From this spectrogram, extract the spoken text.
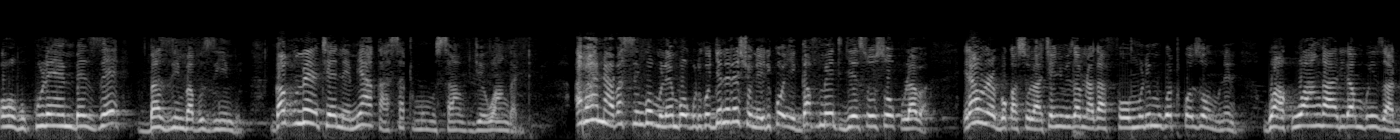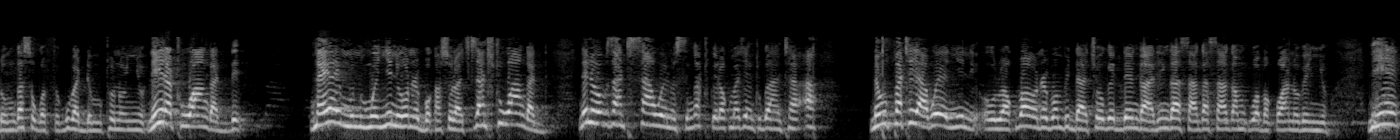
obukulembeze bazimba buzimbe. Gavumenti eno emyaka asatu mu musanvu gyewangadde abaana abasinga omulembe oguliko generation eriko ye gavumenti gyesoose okulaba. Era honorable kasolo akyenyumiza munagaffe omulimu gwe tukoze omunene gwakuwangaalira mu buyinza adde omugaso gwaffe gubadde mutono nnyo. Naye era tuwangadde. Naye mwennyini honorable kasolo akiza nti tuwangadde. Naye nebabuza nti saawa eno singa tukeera ku makya netugamba nti aa ne mu pate yaabwe yennyini olwakuba honorable mbidde akyogedde ng'alinga asaagasaaga mu kuba bakwano bennyo. Naye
